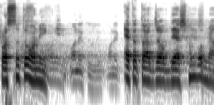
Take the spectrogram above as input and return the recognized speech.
প্রশ্ন তো অনেক। এত তো আর জবাব দেওয়া সম্ভব না।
